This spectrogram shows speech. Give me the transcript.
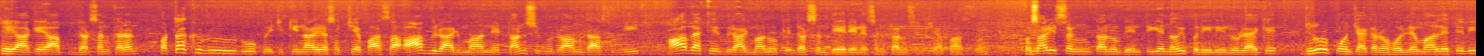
ਤੇ ਆ ਕੇ ਆਪ ਦਰਸ਼ਨ ਕਰਨ। ਪ੍ਰਤੱਖ ਰੂਪ ਵਿੱਚ ਕਿਨਾਰੇ ਸੱਚੇ ਪਾਤਸ਼ਾਹ ਆਪ ਵਿਰਾਜਮਾਨ ਨੇ ਤਨ ਸ੍ਰੀ ਗੁਰੂ ਰਾਮਦਾਸ ਜੀ ਆਪ ਇੱਥੇ ਵਿਰਾਜਮਾਨ ਹੋ ਕੇ ਦਰਸ਼ਨ ਦੇ ਰਹੇ ਨੇ ਸੰਗਤਾਂ ਨੂੰ ਸੱਚੇ ਪਾਤਸ਼ਾਹ ਉਹ ਸਾਰੀ ਸੰਗਤਾਂ ਨੂੰ ਬੇਨਤੀ ਹੈ, ਨਵੀਂ ਪਨੀਰੀ ਨੂੰ ਲੈ ਕੇ ਜ਼ਰੂਰ ਪਹੁੰਚਿਆ ਕਰਨ, ਹੋਲੇ ਮਹੱਲੇ ਤੇ ਵੀ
